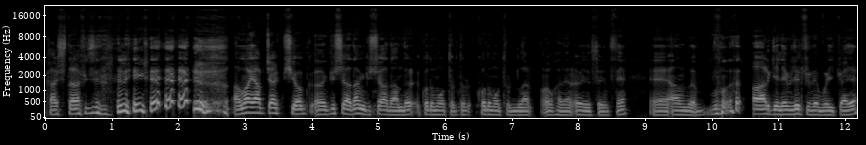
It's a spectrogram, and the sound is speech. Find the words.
karşı taraf için. Ama yapacak bir şey yok. Ee, Güçlü adam güçlü adamdır. Kodumu oturtur. Kodumu oturdular. O kadar öyle söyleyeyim size. Ee, anladım. Bu ağır gelebilir size bu hikaye.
